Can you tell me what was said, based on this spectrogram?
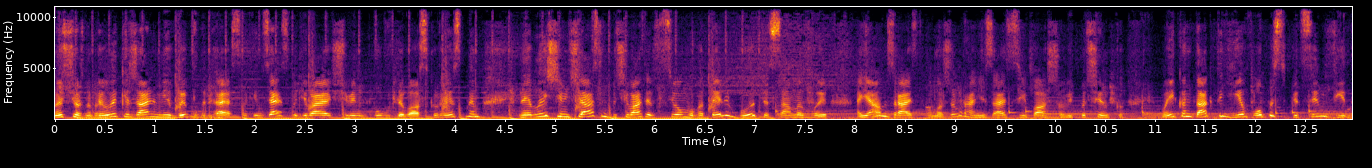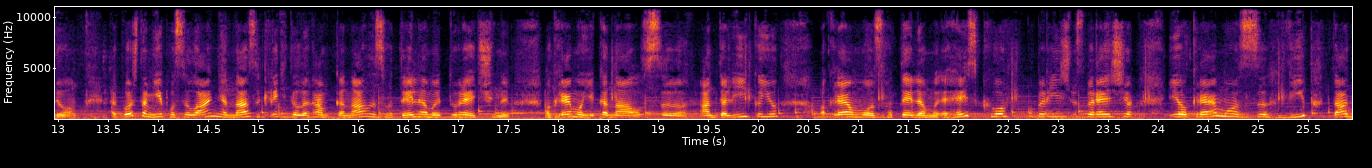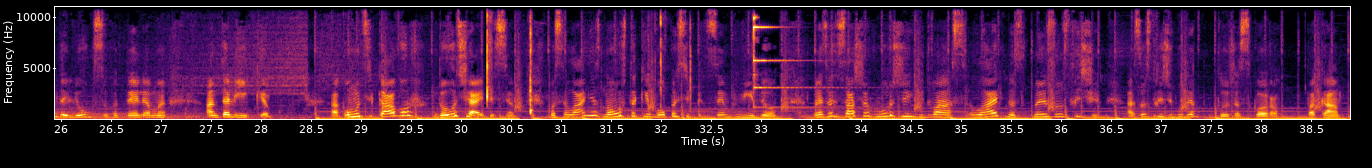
Ну що ж, на превеликий жаль, мій випуск добігає свого кінця. Сподіваюся, що він був для вас корисним. Найближчим часом відпочивати в цьому готелі будете саме ви. А я вам з радістю допоможу в організації вашого відпочинку. Мої контакти є в описі під цим відео. Також там є посилання на закриті телеграм-канали з готелями Туреччини. Окремо є канал з Анталійкою, окремо з готелями Егейського узбережжя і окремо з ВІП та Делюкс готелями Анталійки. А кому цікаво, долучайтеся. Посилання знову ж таки в описі під цим відео. Мене звати Саша Гуржі. Від вас лайк наступної зустрічі. А зустріч буде дуже скоро. Пока.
